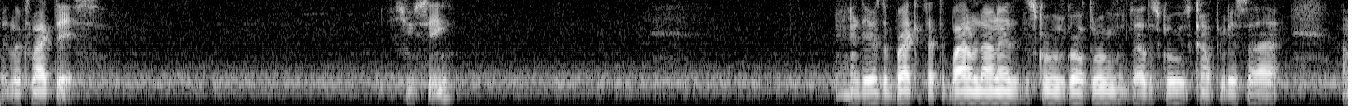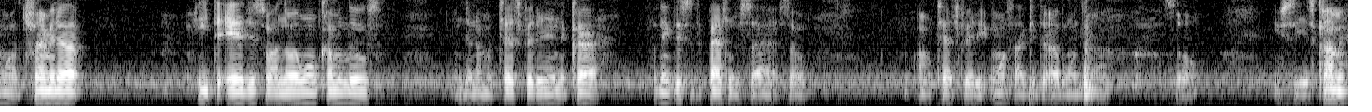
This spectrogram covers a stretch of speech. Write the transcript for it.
it looks like this. As you see. and there's the brackets at the bottom down there that the screws go through the other screws come through this side I'm going to trim it up heat the edges so I know it won't come loose and then I'm going to test fit it in the car. I think this is the passenger side so I'm going to test fit it once I get the other one done. So you see it's coming.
